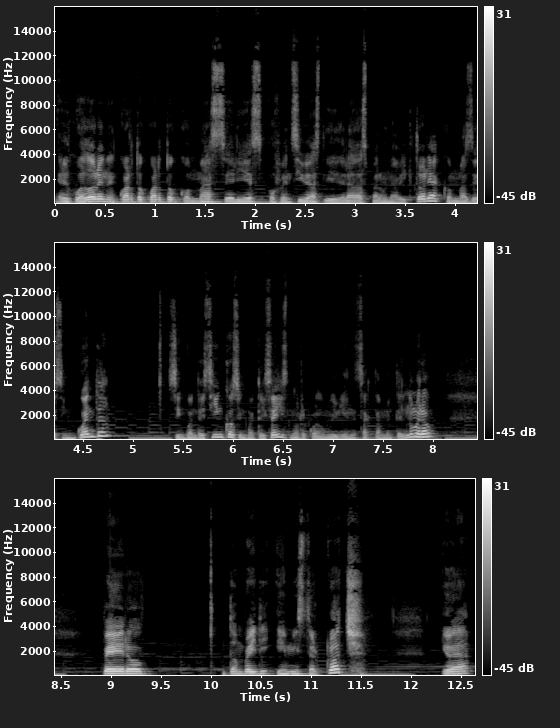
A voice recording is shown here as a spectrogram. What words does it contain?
el jugador en el cuarto cuarto con más series ofensivas lideradas para una victoria, con más de 50, 55, 56, no recuerdo muy bien exactamente el número. Pero Tom Brady y Mr. Crutch era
